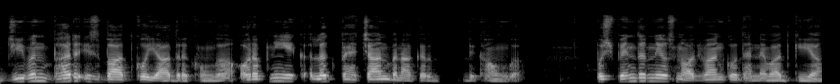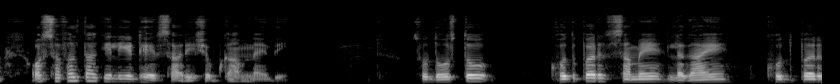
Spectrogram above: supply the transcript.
जीवन भर इस बात को याद रखूँगा और अपनी एक अलग पहचान बनाकर दिखाऊँगा। पुष्पेंद्र ने उस नौजवान को धन्यवाद किया और सफलता के लिए ढेर सारी शुभकामनाएँ दी। सो दोस्तों, खुद पर समय लगाएँ, खुद पर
